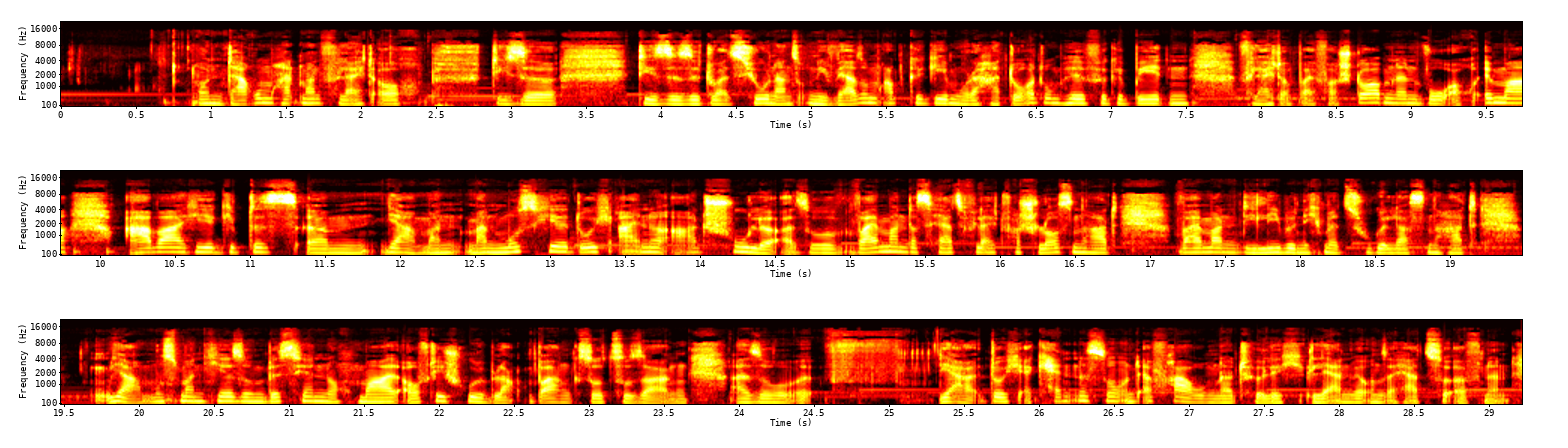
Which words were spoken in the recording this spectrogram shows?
Und darum hat man vielleicht auch diese, diese Situation ans Universum abgegeben oder hat dort um Hilfe gebeten, vielleicht auch bei Verstorbenen, wo auch immer. Aber hier gibt es, ähm, ja, man, man muss hier durch eine Art Schule, also weil man das Herz vielleicht verschlossen hat, weil man die Liebe nicht mehr zugelassen hat, ja, muss man hier so ein bisschen nochmal auf die Schulbank sozusagen. Also ja, durch Erkenntnisse und Erfahrung natürlich lernen wir unser Herz zu öffnen.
